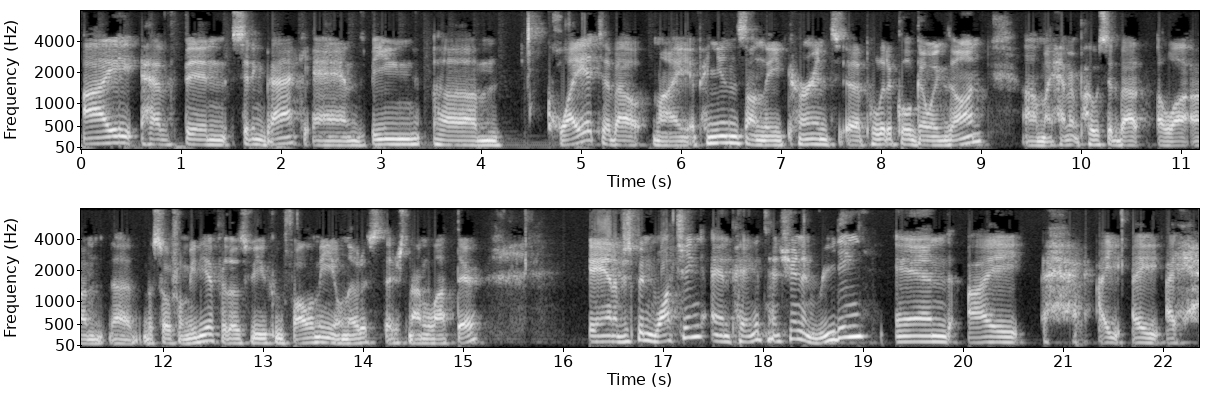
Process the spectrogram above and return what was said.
I have been sitting back and being um, quiet about my opinions on the current uh, political goings on. Um, I haven't posted about a lot on uh, social media. For those of you who follow me, you'll notice there's not a lot there. And I've just been watching and paying attention and reading, and I, I, I, I,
